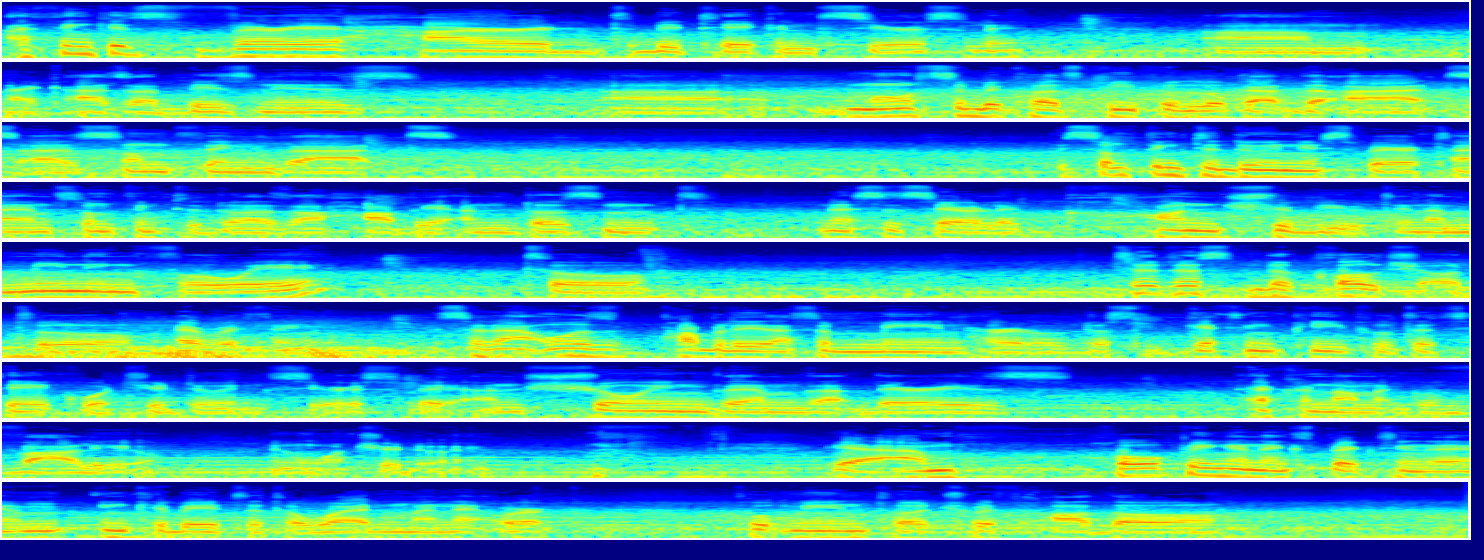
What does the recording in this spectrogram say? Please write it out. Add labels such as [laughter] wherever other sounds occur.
I think it's very hard to be taken seriously, um, like as a business, uh, mostly because people look at the arts as something that is something to do in your spare time, something to do as a hobby, and doesn't necessarily contribute in a meaningful way to to just the culture, to everything. So that was probably that's a main hurdle, just getting people to take what you're doing seriously and showing them that there is economic value in what you're doing. [laughs] yeah, I'm hoping and expecting the incubator to widen my network, put me in touch with other,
